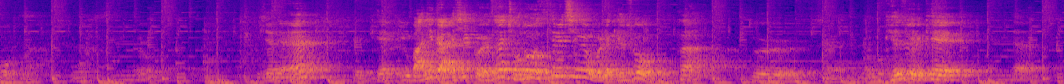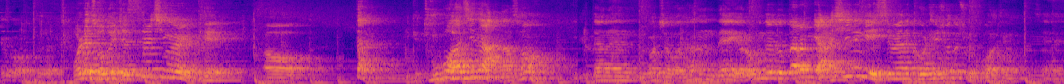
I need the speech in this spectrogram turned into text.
오, 이제는 이렇게 이거 많이들 아실 거예요. 사실 저도 스트레칭을 원래 계속 하나, 둘, 셋, 뭐 계속 이렇게 자, 이거. 원래 저도 이제 스트레칭을 이렇게 이렇게 두고 하지는 않아서 일단은 이것저것 하는데 여러분들도 다른 게 아시는 게 있으면 그걸 해주셔도 좋을 것 같아요. 네.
